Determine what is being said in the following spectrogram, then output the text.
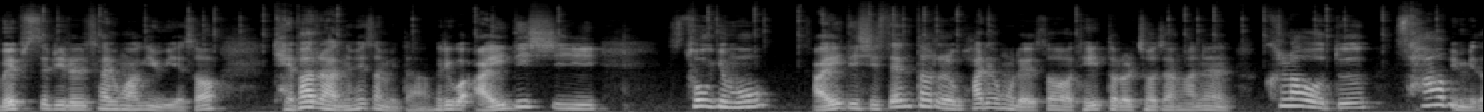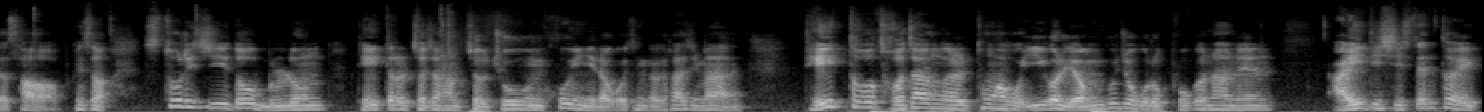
웹3를 사용하기 위해서 개발을 하는 회사입니다. 그리고 IDC 소규모 IDC 센터를 활용을 해서 데이터를 저장하는 클라우드 사업입니다. 사업. 그래서 스토리지도 물론 데이터를 저장하면 저 좋은 코인이라고 생각을 하지만 데이터 저장을 통하고 이걸 영구적으로 보관하는 IDC 센터의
